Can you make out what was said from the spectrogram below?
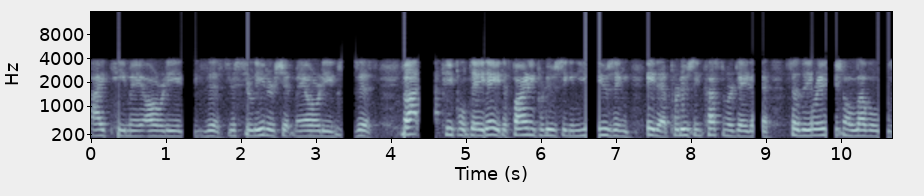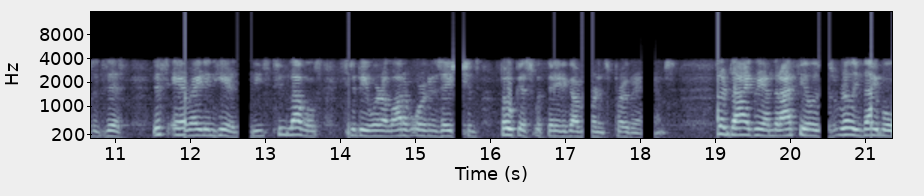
IT may already exist, your leadership may already exist. Got people day to day defining, producing, and using data, producing customer data, so the operational levels exist. This area right in here, these two levels seem to be where a lot of organizations focus with data governance programs. Another diagram that I feel is really valuable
